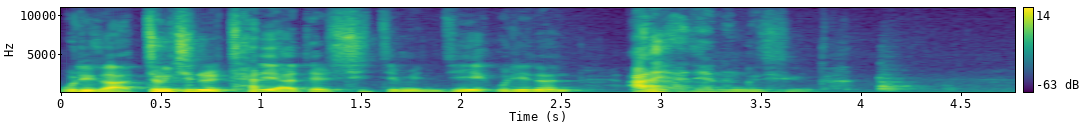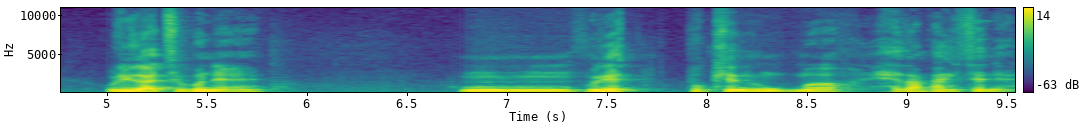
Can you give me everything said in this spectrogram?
우리가 정신을 차려야 될 시점인지 우리는 알아야 되는 것이니까. 우리가 저번에 음 우리가 북한 뭐 회담하기 전에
